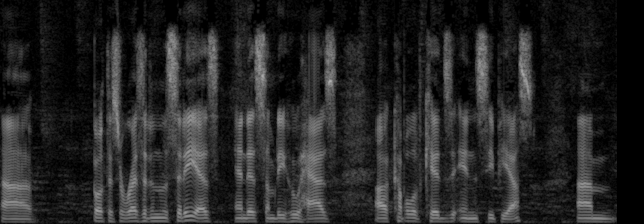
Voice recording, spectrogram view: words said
uh, both as a resident of the city as and as somebody who has a couple of kids in CPS. Um,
